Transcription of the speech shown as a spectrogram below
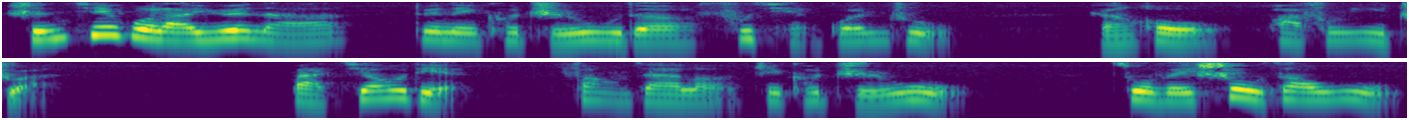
神接过来约拿对那棵植物的肤浅关注，然后话锋一转，把焦点放在了这棵植物作为受造物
